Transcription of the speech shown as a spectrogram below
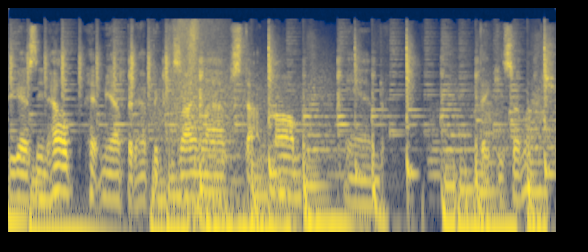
If you guys need help, hit me up at epicdesignlabs.com and thank you so much.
